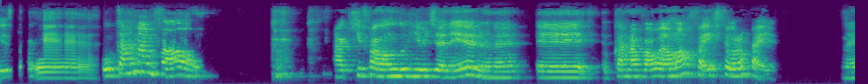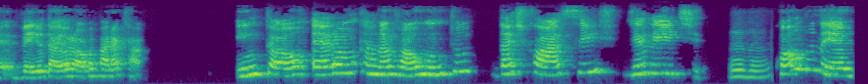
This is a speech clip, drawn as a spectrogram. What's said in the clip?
Isso. É... O carnaval, aqui falando do Rio de Janeiro, né? É, o carnaval é uma festa europeia, né? Veio da Europa para cá. Então, era um carnaval muito das classes de elite. Uhum. Quando o negro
